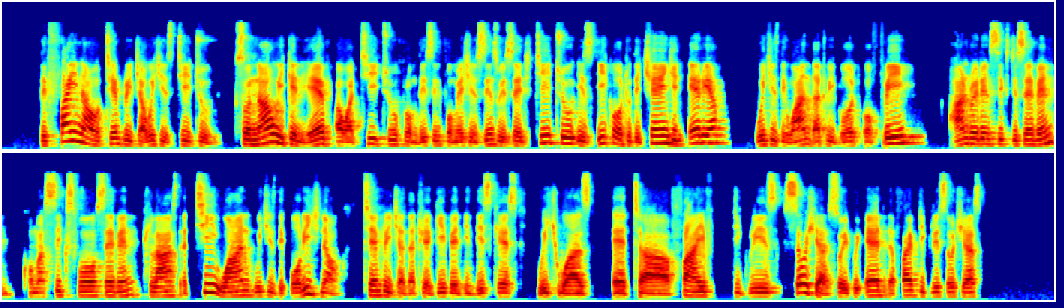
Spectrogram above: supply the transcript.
the final temperature, which is T2. So now we can have our T2 from this information since we said T2 is equal to the change in area, which is the one that we got of 367,647 plus the T1, which is the original temperature that we are given in this case, which was at uh, 5 degrees Celsius. So if we add the 5 degrees Celsius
